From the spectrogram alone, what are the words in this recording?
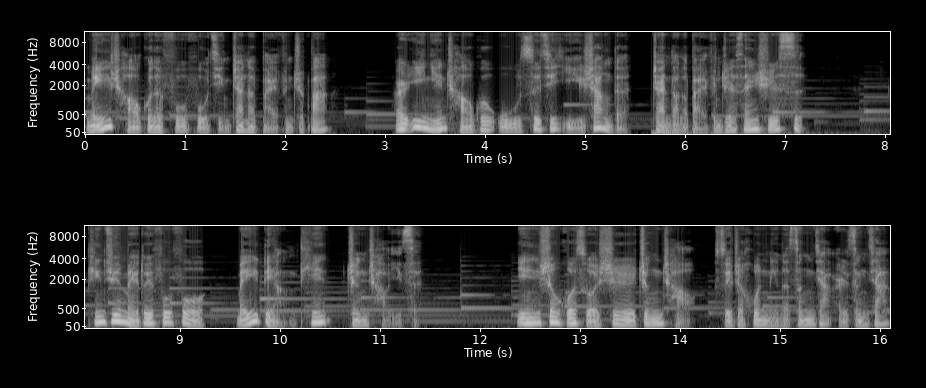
没吵过的夫妇仅占了百分之八，而一年吵过五次及以上的占到了百分之三十四，平均每对夫妇每两天争吵一次，因生活琐事争吵。随着婚龄的增加而增加，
